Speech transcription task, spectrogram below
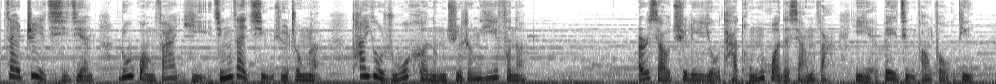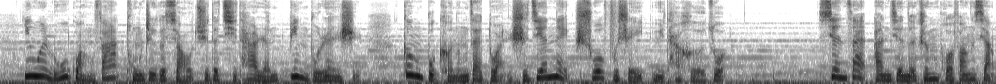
在这期间，卢广发已经在警局中了，他又如何能去扔衣服呢？而小区里有他同伙的想法也被警方否定。因为卢广发同这个小区的其他人并不认识，更不可能在短时间内说服谁与他合作。现在案件的侦破方向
